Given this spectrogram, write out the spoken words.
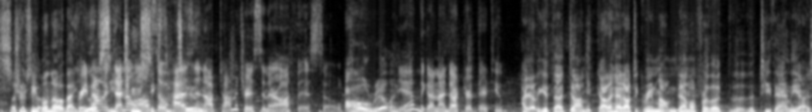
It's Let true the people stuff. know about Green UFC Mountain Dental also has an optometrist in their office, so Oh, really? yeah, they got an eye doctor up there too. I got to get that done. got to head out to Green Mountain Dental for the, the, the teeth and the eyes.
